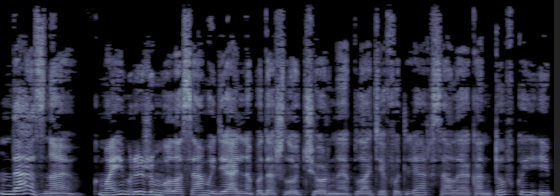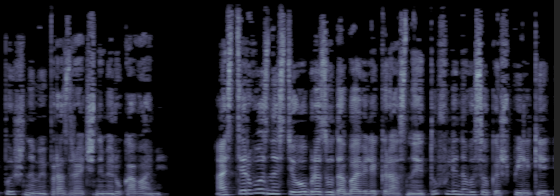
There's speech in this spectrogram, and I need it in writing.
«Да, знаю. К моим рыжим волосам идеально подошло черное платье-футляр с алой окантовкой и пышными прозрачными рукавами. А стервозности образу добавили красные туфли на высокой шпильке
